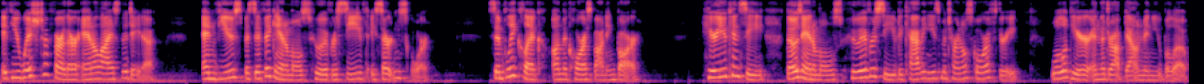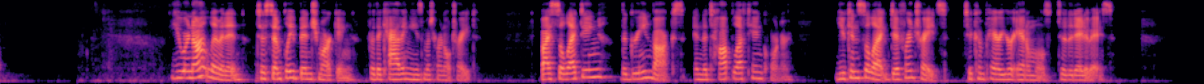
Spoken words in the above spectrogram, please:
If you wish to further analyze the data and view specific animals who have received a certain score, simply click on the corresponding bar. Here you can see those animals who have received a calving ease maternal score of 3 will appear in the drop-down menu below. You are not limited to simply benchmarking for the calving ease maternal trait. By selecting the green box in the top left-hand corner, you can select different traits to compare your animals to the database.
